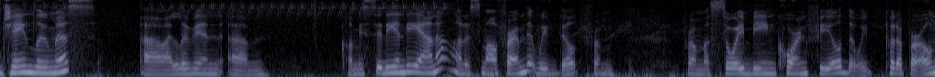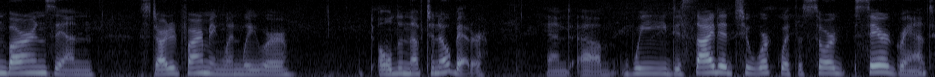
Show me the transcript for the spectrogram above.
I'm Jane Loomis. Uh, I live in um, Columbia City, Indiana on a small farm that we've built from, from a soybean cornfield that we put up our own barns and started farming when we were old enough to know better. And um, we decided to work with a SARE grant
